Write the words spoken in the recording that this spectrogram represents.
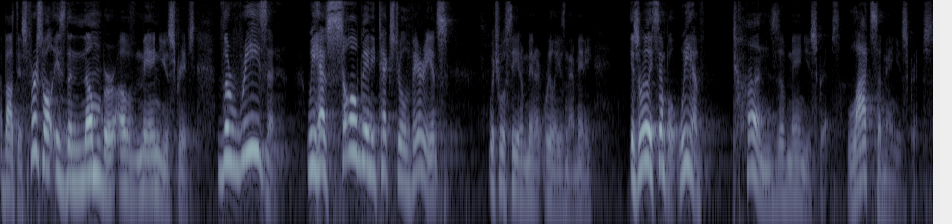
about this. First of all, is the number of manuscripts. The reason we have so many textual variants, which we'll see in a minute, really isn't that many, is really simple. We have tons of manuscripts, lots of manuscripts.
